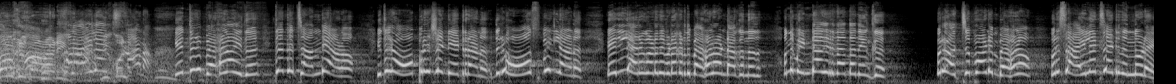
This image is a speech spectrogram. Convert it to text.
നമുക്ക് കാണാടി. നീ കൊല്ലും. എന്തൊരു ബഹളം ഇത്? ഇതെന്താ ചന്തയാണോ? ഇതൊരു ഓപ്പറേഷൻ തിയേറ്റർ ആണ്. ഇതൊരു ഹോസ്പിറ്റലാണ് എല്ലാരും കൂടെ ഇവിടെ കിടന്ന് ബഹളം ഉണ്ടാക്കുന്നത്. ഒന്ന് മിണ്ടാതിരുന്നാ എന്താ നിങ്ങക്ക്? ഒരു ഒച്ചപ്പാടും ബഹളവും ഒരു സൈലൻസ് ആയിട്ട് നിന്നൂടെ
